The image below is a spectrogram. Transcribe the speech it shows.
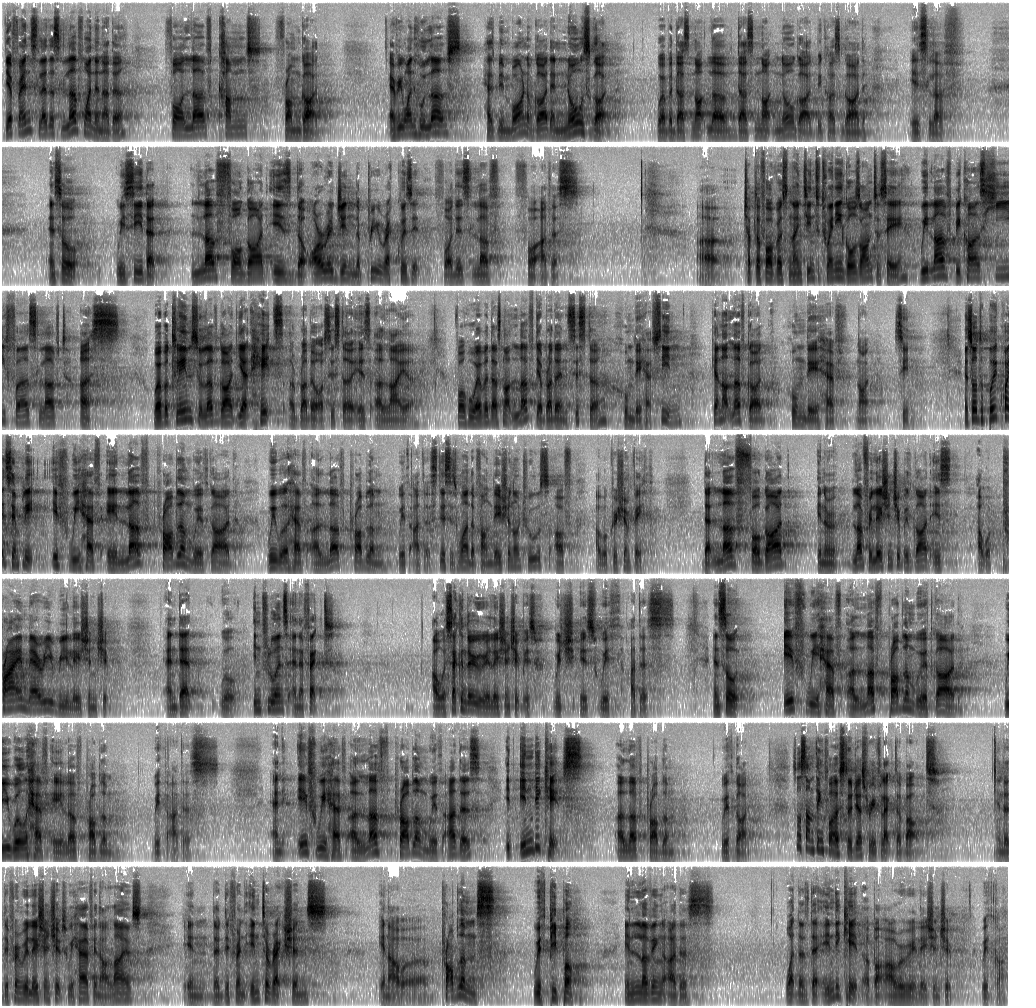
Dear friends, let us love one another, for love comes from God. Everyone who loves has been born of God and knows God. Whoever does not love does not know God because God is love. And so we see that love for God is the origin, the prerequisite for this love for others. Uh, chapter 4, verse 19 to 20 goes on to say, We love because he first loved us. Whoever claims to love God yet hates a brother or sister is a liar. For whoever does not love their brother and sister, whom they have seen, cannot love God, whom they have not seen. And so, to put it quite simply, if we have a love problem with God, we will have a love problem with others. This is one of the foundational truths of our Christian faith. That love for God, in a love relationship with God, is our primary relationship. And that will influence and affect our secondary relationship, is, which is with others. And so, if we have a love problem with God, we will have a love problem with others. And if we have a love problem with others, it indicates a love problem with God. So, something for us to just reflect about in the different relationships we have in our lives, in the different interactions, in our problems with people, in loving others. What does that indicate about our relationship with God?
